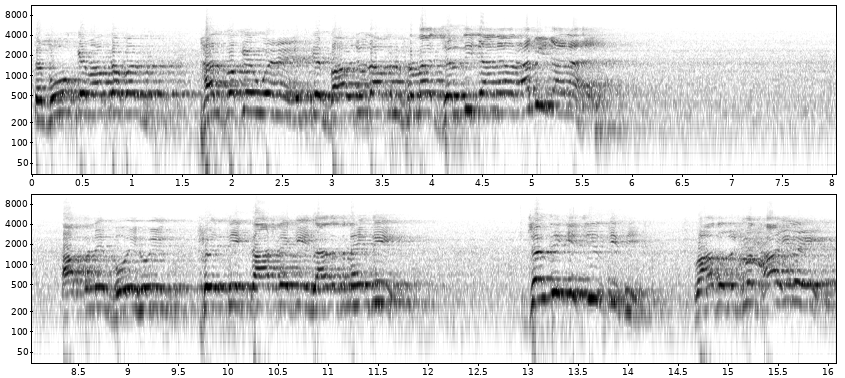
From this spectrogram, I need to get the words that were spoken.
تبوک کے موقع پر پھل پکے ہوئے ہیں۔ اس کے باوجود آپ نے فرمایا جلدی جانا ہے اور ابھی جانا ہے۔ اپنی بوئی ہوئی کھیتی کاٹنے کی اجازت نہیں دی۔ جلدی کی چیز کی تھی۔ وہاں تو دشمن تھا ہی نہیں۔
